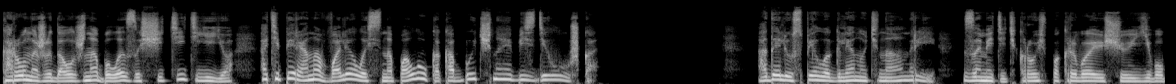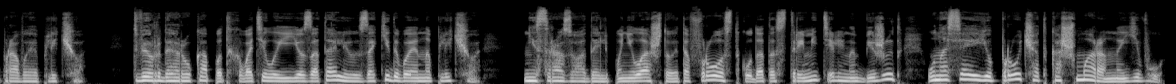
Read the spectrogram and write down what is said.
Корона же должна была защитить ее, а теперь она валялась на полу, как обычная безделушка. Адель успела глянуть на Анри, заметить кровь, покрывающую его правое плечо. Твердая рука подхватила ее за талию, закидывая на плечо — не сразу Адель поняла, что это Фрост куда-то стремительно бежит, унося ее прочь от кошмара наяву.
